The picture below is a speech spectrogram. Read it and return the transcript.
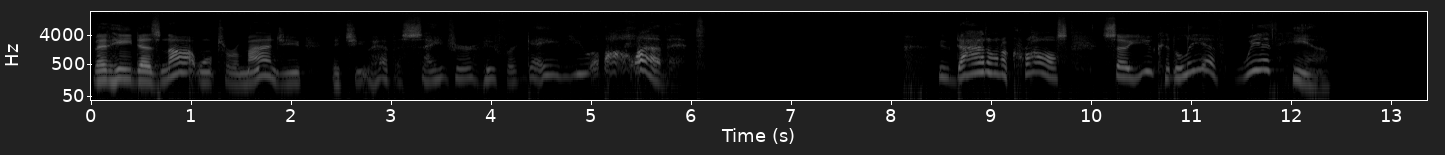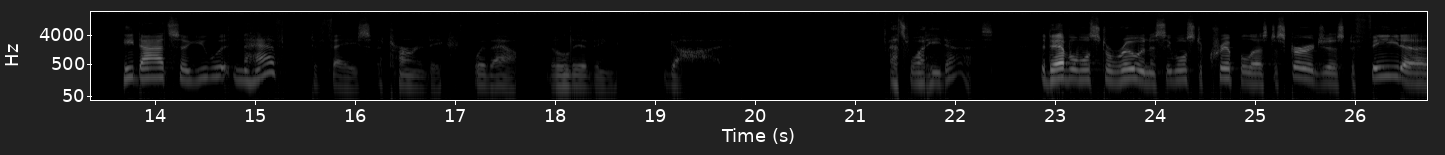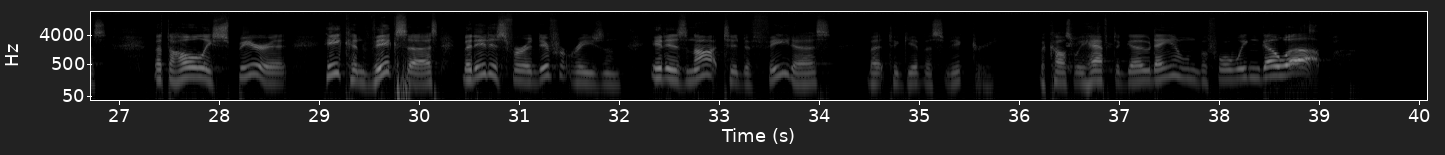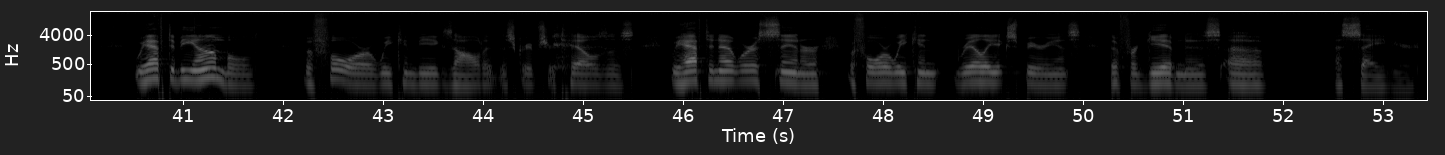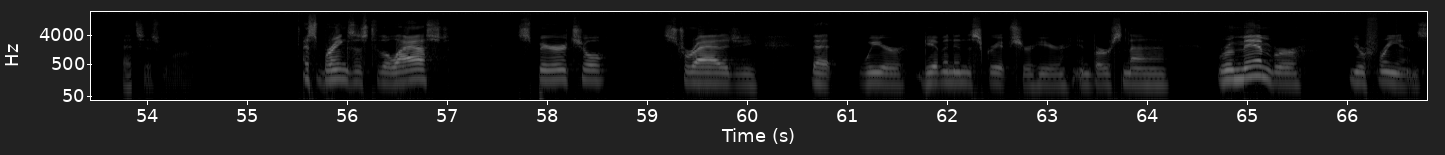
But he does not want to remind you that you have a Savior who forgave you of all of it, who died on a cross so you could live with Him. He died so you wouldn't have to face eternity without the living God. That's what He does. The devil wants to ruin us, he wants to cripple us, discourage us, defeat us. But the Holy Spirit he convicts us, but it is for a different reason. It is not to defeat us, but to give us victory. Because we have to go down before we can go up. We have to be humbled before we can be exalted, the scripture tells us. We have to know we're a sinner before we can really experience the forgiveness of a Savior. That's His work. This brings us to the last spiritual strategy that we are given in the scripture here in verse 9. Remember your friends.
